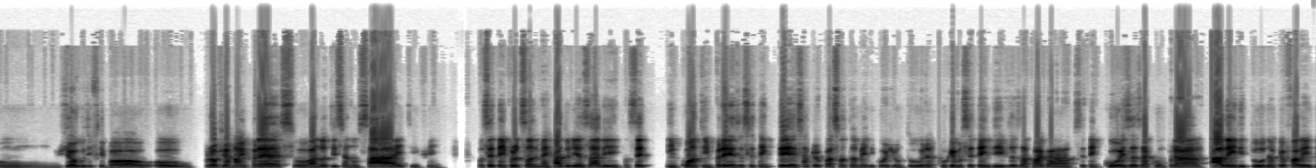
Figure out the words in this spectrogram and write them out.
um jogo de futebol, ou o próprio jornal impresso, a notícia num site, enfim. Você tem produção de mercadorias ali. Então, você, enquanto empresa, você tem que ter essa preocupação também de conjuntura, porque você tem dívidas a pagar, você tem coisas a comprar. Além de tudo, né, que eu falei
